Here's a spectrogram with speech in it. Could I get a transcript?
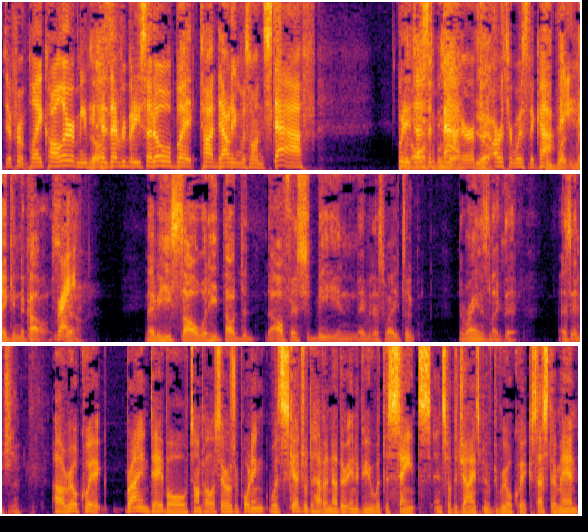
different play caller? I mean, Yeah. because everybody said, "Oh, but Todd Downing was on staff." But When it doesn't Arthur was there, matter. But yeah. Arthur was the guy. he wasn't making the calls. Right. Yeah. Maybe he saw what he thought the, the offense should be, and maybe that's why he took the reins like that. That's interesting. Uh, real quick, Brian Daboll, Tom Pelissero's reporting, was scheduled to have another interview with the Saints, and so the Giants moved real quick because that's their man.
